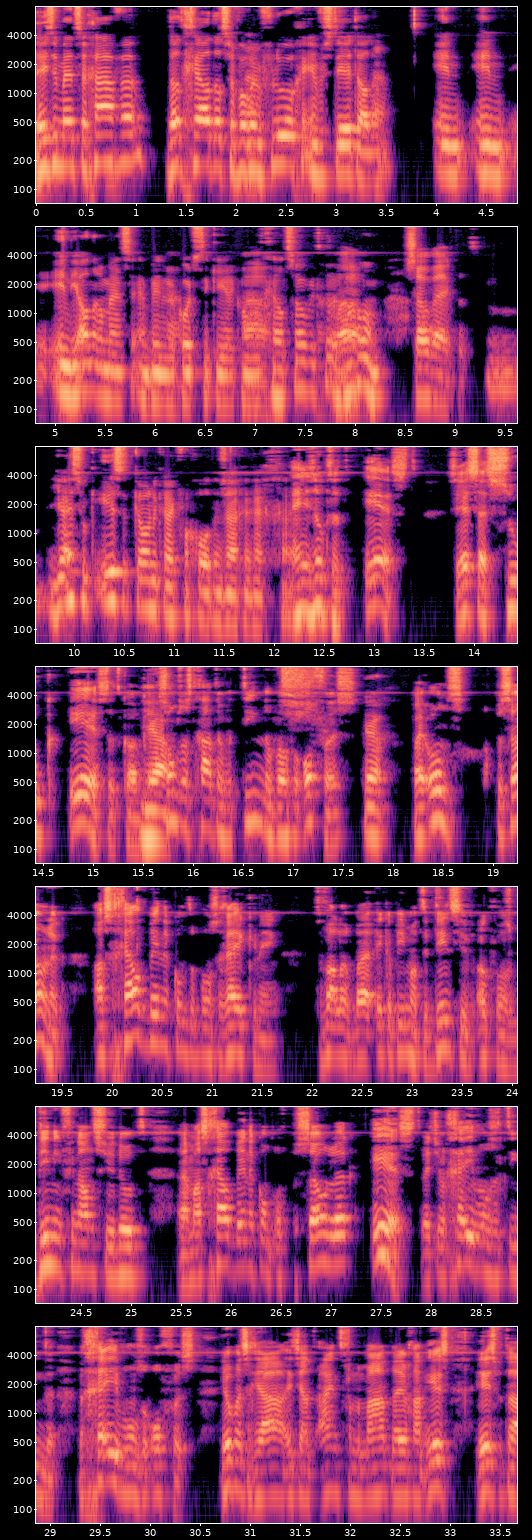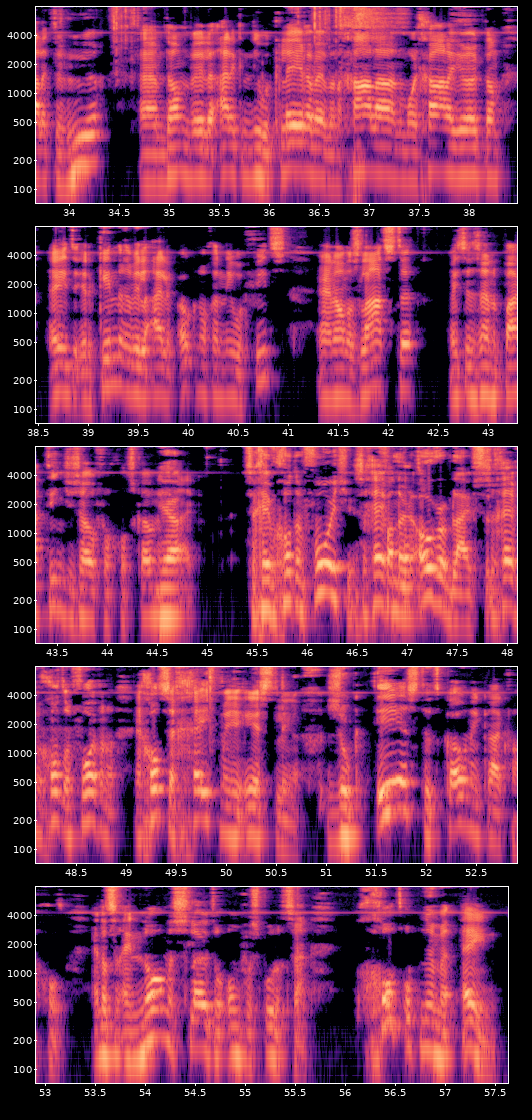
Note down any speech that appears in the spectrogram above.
Deze mensen gaven dat geld dat ze voor hun vloer geïnvesteerd hadden in, in, in die andere mensen. En binnen de kortste keren kwam het geld zo weer terug. Waarom? Zo werkt het. Jij zoekt eerst het koninkrijk van God en zijn gerechtigheid. En je zoekt het eerst. Jezus zei, zoek eerst het koninkrijk. Ja. Soms als het gaat over tienden of over offers. Ja. Bij ons, persoonlijk, als geld binnenkomt op onze rekening. Toevallig, bij, ik heb iemand in dienst die ook voor onze bediening doet. eh, maar als geld binnenkomt of persoonlijk, eerst. Weet je, we geven onze tienden. We geven onze offers. Heel veel mensen zeggen, ja, weet je, aan het eind van de maand. Nee, we gaan eerst, eerst betaal ik de huur. Ehm, dan willen eigenlijk een nieuwe kleren. We hebben een gala, een mooi gala jurk. Dan eten de kinderen willen eigenlijk ook nog een nieuwe fiets. En dan als laatste, weet je, er zijn een paar tientjes over voor Gods koninkrijk. Ze geven God een voortje Ze geven van hun God- overblijfselen. Ze geven God een voor van. En God zegt: geef me je eerstelingen. Zoek eerst het koninkrijk van God. En dat is een enorme sleutel om voorspoedig te zijn. God op nummer 1.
